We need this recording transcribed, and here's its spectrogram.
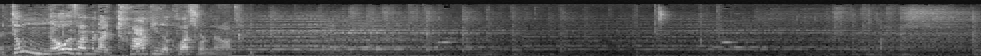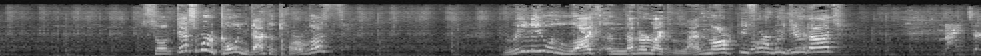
I don't know if I'm like tracking a quest or not. So I guess we're going back to Torigoth? Really would like another like landmark before we do that? My turn.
